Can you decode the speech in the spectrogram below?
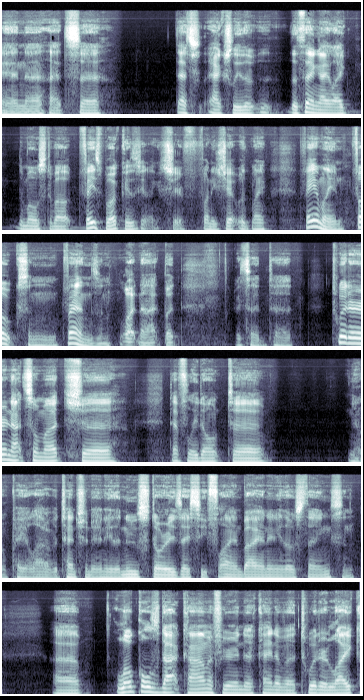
and uh, that's uh, that's actually the the thing I like the most about Facebook is you know, share funny shit with my family and folks and friends and whatnot. But I said uh, Twitter, not so much. Uh, definitely don't uh, you know pay a lot of attention to any of the news stories they see flying by on any of those things. And uh, locals.com if you're into kind of a Twitter like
